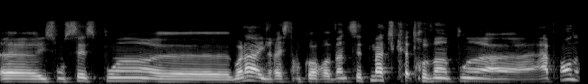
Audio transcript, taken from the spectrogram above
Euh, ils sont 16 points, euh, voilà, il reste encore 27 matchs, 80 points à, prendre.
